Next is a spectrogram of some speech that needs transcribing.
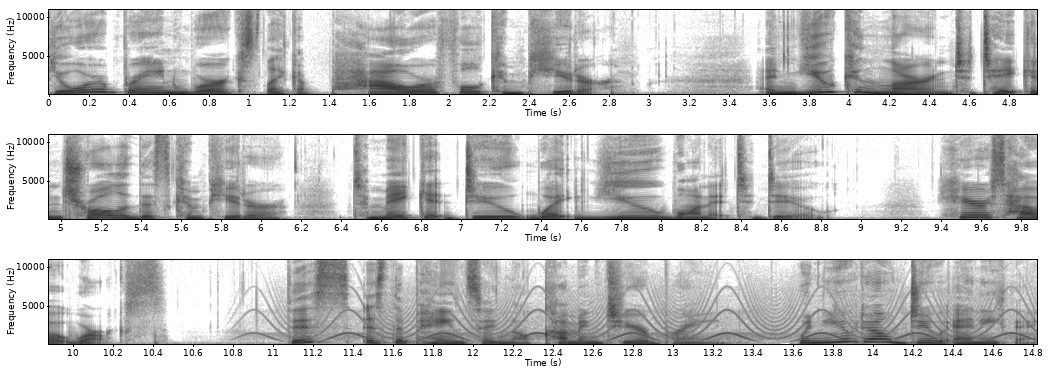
Your brain works like a powerful computer, and you can learn to take control of this computer to make it do what you want it to do. Here's how it works this is the pain signal coming to your brain. When you don't do anything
